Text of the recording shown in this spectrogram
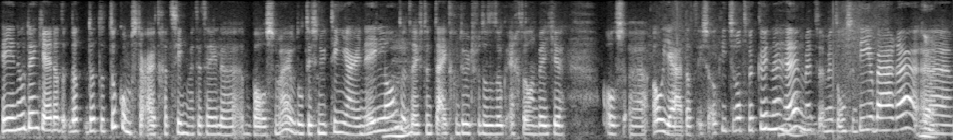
Hey, en hoe denk jij dat, dat, dat de toekomst eruit gaat zien met het hele balsemen? Ik bedoel, het is nu tien jaar in Nederland. Mhm. Het heeft een tijd geduurd voordat het ook echt wel een beetje als... eh, oh ja, dat is ook iets wat we kunnen hè, met, met onze dierbaren. Mhm. Ja. Ehm,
